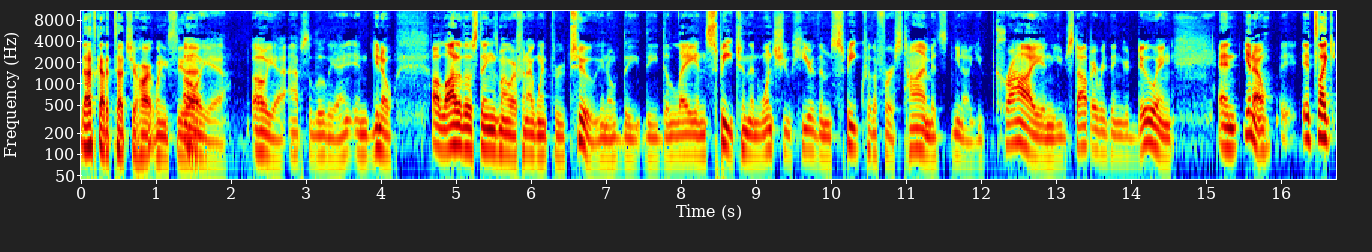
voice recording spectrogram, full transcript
That's got to touch your heart when you see that. Oh yeah, oh yeah, absolutely. And, and you know, a lot of those things my wife and I went through too. You know, the the delay in speech, and then once you hear them speak for the first time, it's you know you cry and you stop everything you're doing, and you know it's like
